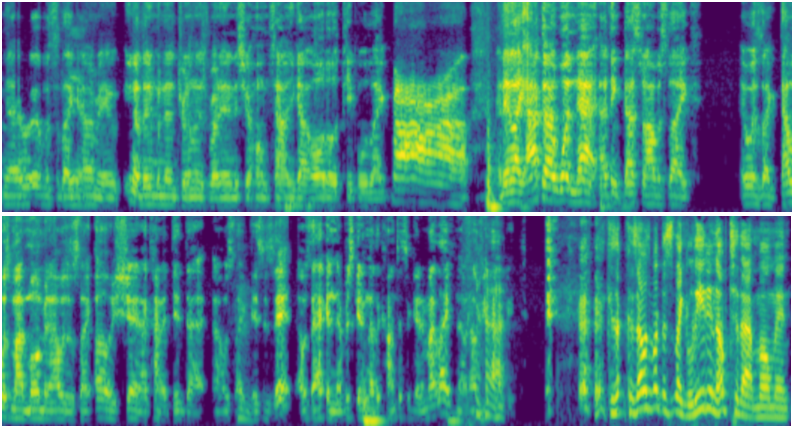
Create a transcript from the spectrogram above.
Yeah, it was like yeah. I mean, you know, then when the adrenaline is running, it's your hometown. You got all those people like, bah! and then like after I won that, I think that's when I was like, it was like that was my moment. I was just like, oh shit, I kind of did that. And I was like, hmm. this is it. I was like, I can never skate another contest again in my life now, and I'll be happy because I was about to like leading up to that moment,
